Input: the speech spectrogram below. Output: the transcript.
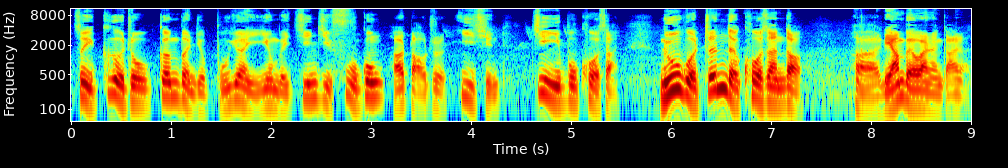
所以各州根本就不愿意因为经济复工而导致疫情进一步扩散。如果真的扩散到啊两百万人感染，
